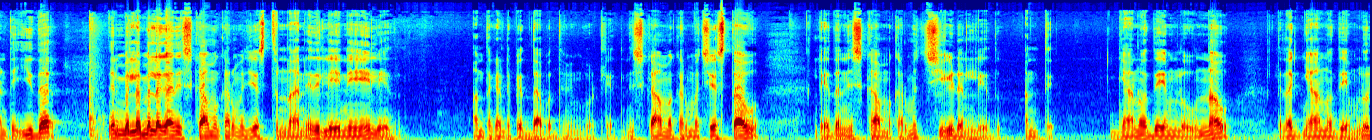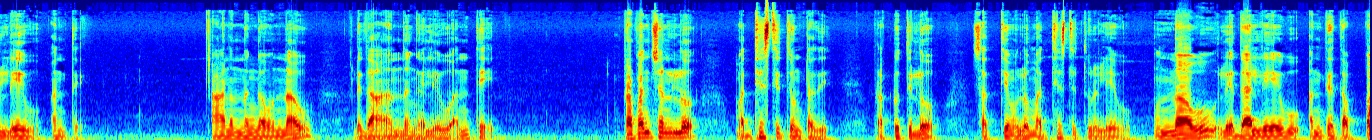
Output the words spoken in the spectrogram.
అంటే ఇదర్ నేను మెల్లమెల్లగా నిష్కామ కర్మ చేస్తున్నా అనేది లేనే లేదు. అంతకంటే పెద్ద అబద్ధం ఇంకోట్లేదు నిష్కామ కర్మ చేస్తావు లేదా నిష్కామ కర్మ చేయడం లేదు అంతే. జ్ఞానోదయంలో ఉన్నావు లేదా జ్ఞానోదయంలో లేవు అంతే. ఆనందంగా ఉన్నావు లేదా ఆనందంగా లేవు అంతే. ప్రపంచంలో మధ్యస్థితి ఉంటుంది ప్రకృతిలో సత్యములో మధ్యస్థితులు లేవు. ఉన్నావు లేదా లేవు అంతే తప్ప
